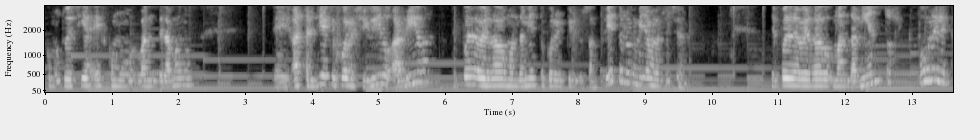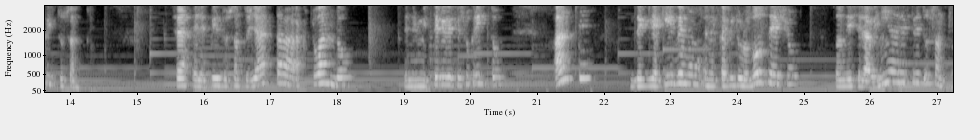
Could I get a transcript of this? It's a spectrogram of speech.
Como tú decías, es como van de la mano eh, hasta el día que fue recibido arriba después de haber dado mandamientos por el Espíritu Santo. Y esto es lo que me llama la atención. Después de haber dado mandamientos por el Espíritu Santo. O sea, el Espíritu Santo ya estaba actuando en el misterio de Jesucristo antes de que aquí vemos en el capítulo 2 de ellos, donde dice la venida del Espíritu Santo.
